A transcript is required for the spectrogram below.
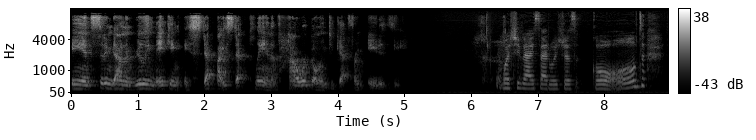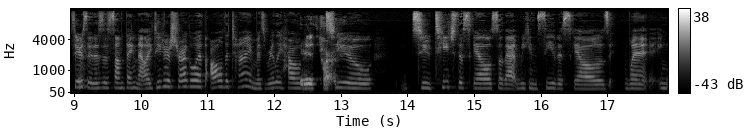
and sitting down and really making a step-by-step plan of how we're going to get from a to z. What you guys said was just gold. Seriously this is something that like teachers struggle with all the time is really how to to teach the skills so that we can see the skills when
